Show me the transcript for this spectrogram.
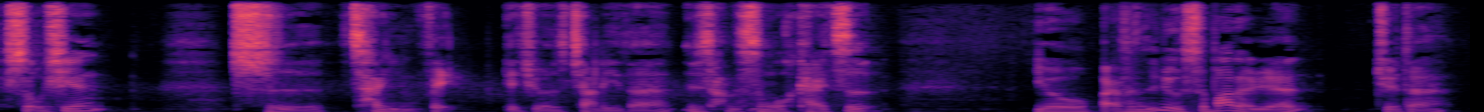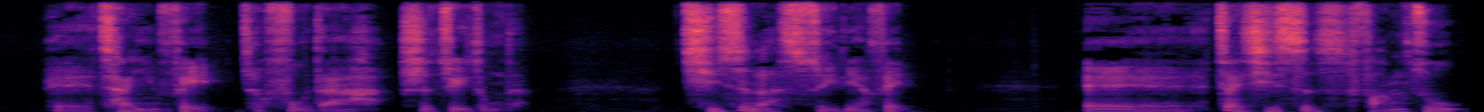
首先是餐饮费，也就是家里的日常的生活开支，有百分之六十八的人觉得，呃，餐饮费这负担啊是最重的。其次呢，水电费。呃，再其次是房租，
